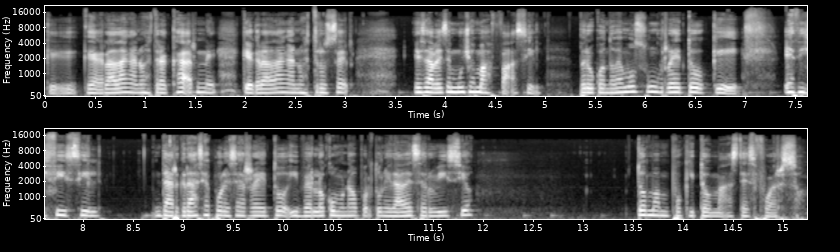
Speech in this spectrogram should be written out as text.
que, que agradan a nuestra carne, que agradan a nuestro ser, es a veces mucho más fácil. Pero cuando vemos un reto que es difícil, dar gracias por ese reto y verlo como una oportunidad de servicio, toma un poquito más de esfuerzo.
